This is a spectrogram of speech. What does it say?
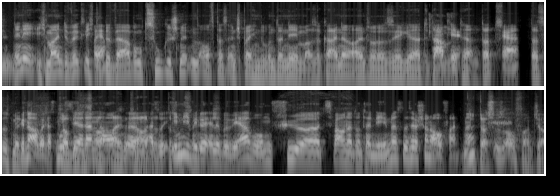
Nee, nee, ich meinte wirklich oh, ja? die Bewerbung zugeschnitten auf das entsprechende Unternehmen. Also keine einfach sehr geehrte Damen okay. und Herren. Das, ja. das ist mir Genau, aber das muss ja dann auch, auch klar, also das, das individuelle Bewerbung für 200 Unternehmen, das ist ja schon Aufwand, ne? Das ist Aufwand, ja.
